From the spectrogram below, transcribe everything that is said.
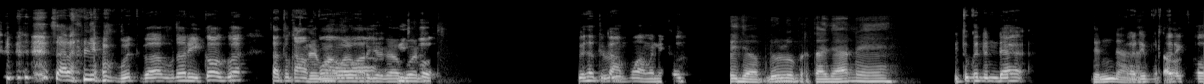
salah nyebut gue Puerto Rico gue satu kampung sama warga Gabon. Gue satu Dulu. kampung sama Niko jawab dulu pertanyaannya. itu gue denda Denda. di lah. Puerto Rico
